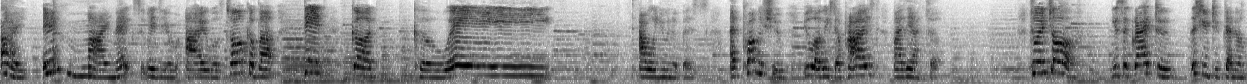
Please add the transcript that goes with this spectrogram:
I, in my next video, I will talk about did God create our universe? I promise you, you will be surprised by the answer. To ensure you subscribe to this YouTube channel.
